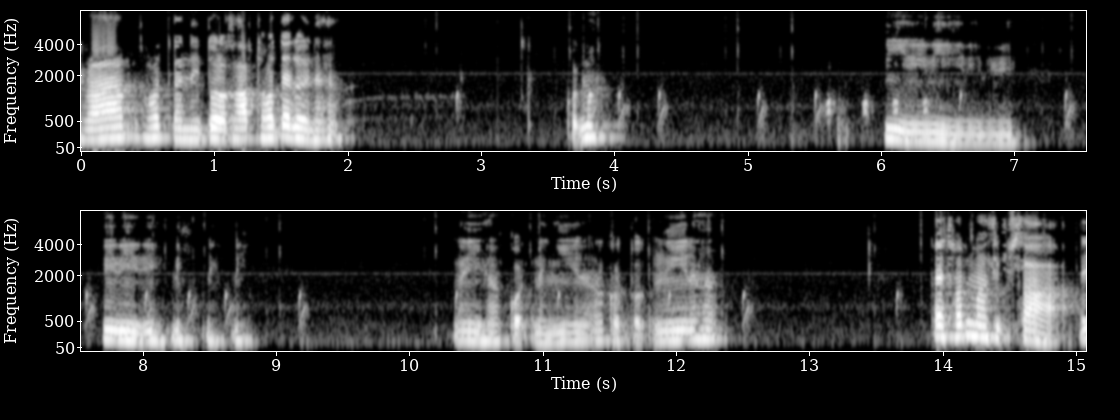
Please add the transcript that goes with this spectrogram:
ครับทอตกันในตัวล้วครับทอตได้เลยนะฮะกดมานี่นี่นี่นี่นี่นี่นี่นี่นี่ นี่ฮะกดอย่างนี้นะแล้วกดตัวนี้นะฮะได้ท็อตมาสิบสามได้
